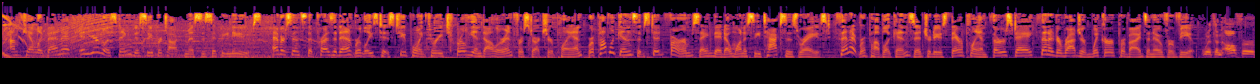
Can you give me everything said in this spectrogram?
I'm Kelly Bennett, and you're listening to Super Talk Mississippi News. Ever since the president released his $2.3 trillion infrastructure plan, Republicans have stood firm saying they don't want to see taxes raised. Senate Republicans introduced their plan Thursday. Senator Roger Wicker provides an overview. With an offer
